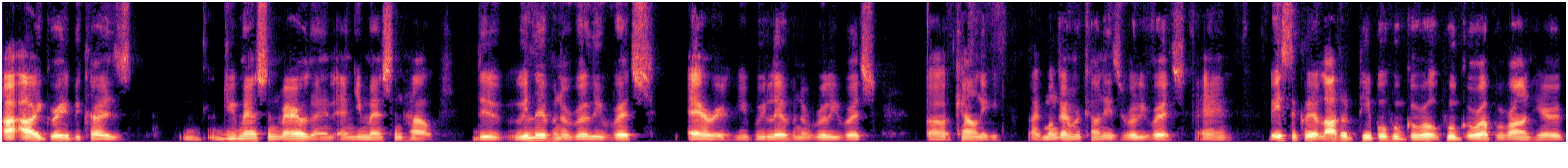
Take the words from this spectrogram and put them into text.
I, I agree because you mentioned Maryland and you mentioned how, dude, we live in a really rich area. We live in a really rich uh, county. Like Montgomery County is really rich, and basically a lot of people who grew up, who grew up around here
